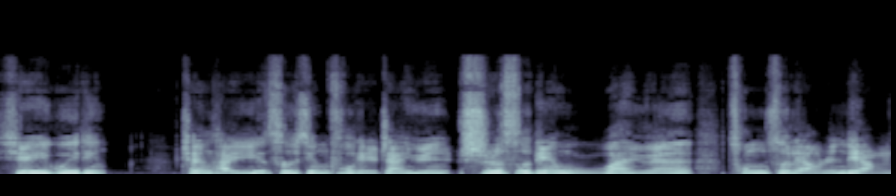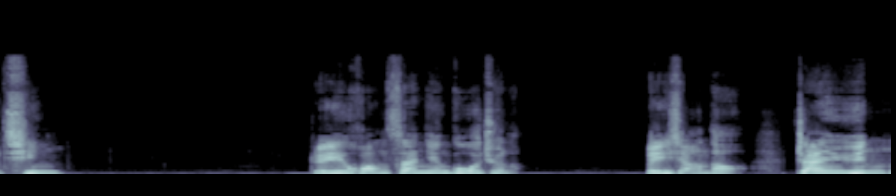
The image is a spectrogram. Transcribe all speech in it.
协议规定，陈海一次性付给詹云十四点五万元，从此两人两清。这一晃三年过去了，没想到詹云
